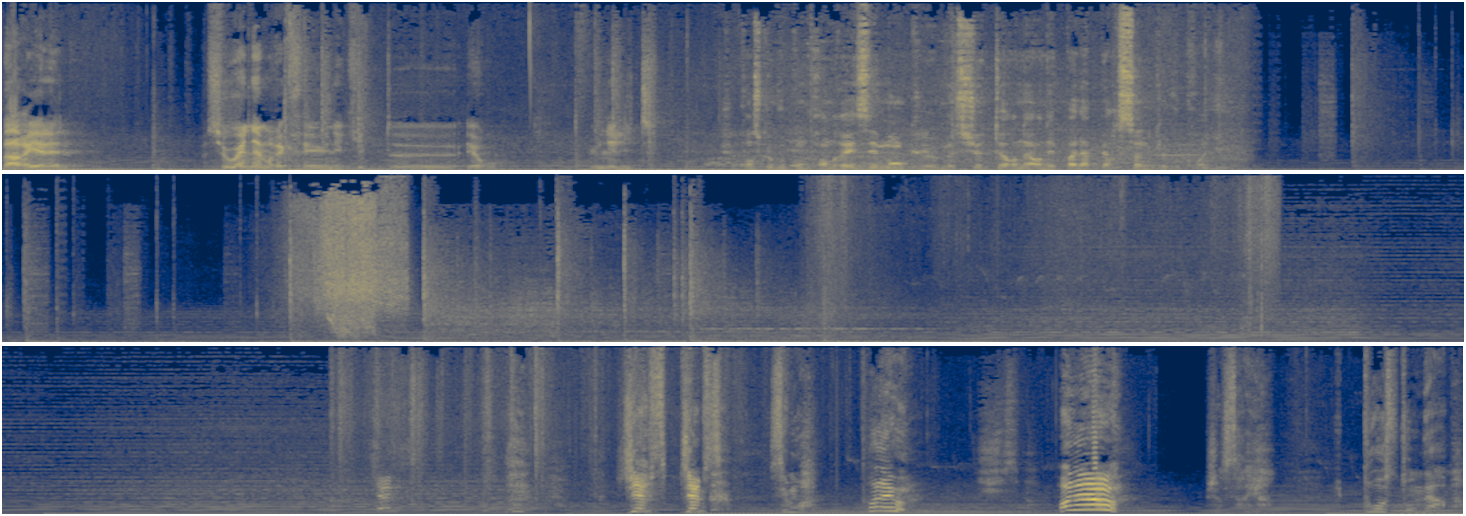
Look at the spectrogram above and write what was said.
Barry Allen. Monsieur Wayne aimerait créer une équipe de héros. Une élite. Je pense que vous comprendrez aisément que Monsieur Turner n'est pas la personne que vous croyez. James James James C'est moi On est où? On est où? J'en sais rien. Mais pose ton arme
